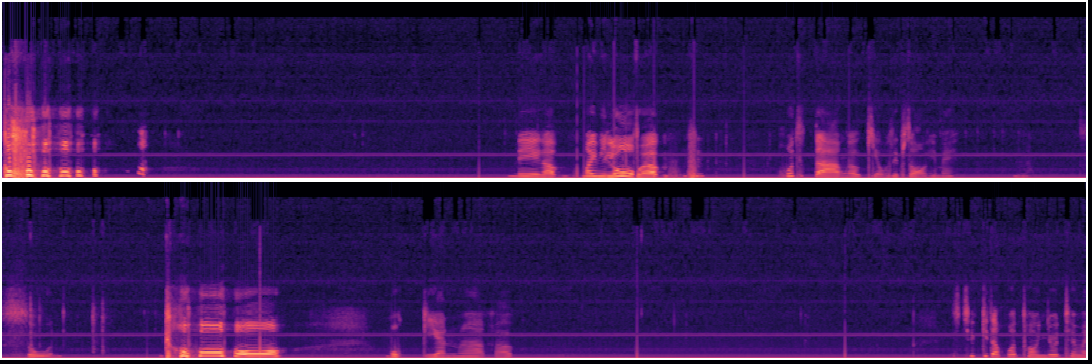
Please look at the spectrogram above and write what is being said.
โกนี่ครับ ไม่มีรูปครับผู้ติดตามครับ เขียนว่าสิบสองใช่ไหมศูนย์โอ้โหมุกเกียนมากครับ ชื่อกีตาร์โคทองยศใช่ไหม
